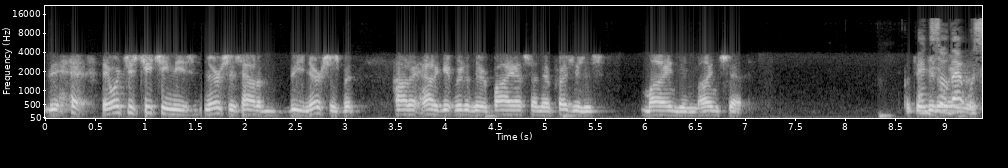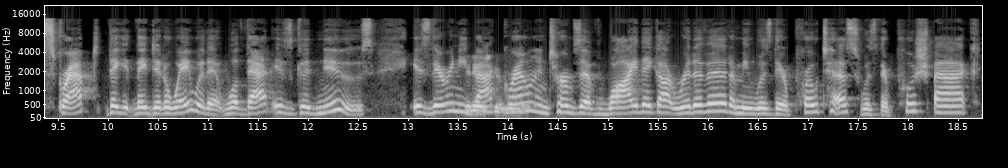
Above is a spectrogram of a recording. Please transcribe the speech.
they weren't just teaching these nurses how to be nurses, but how to how to get rid of their bias and their prejudice mind and mindset. But they And so that was scrapped. They they did away with it. Well, that is good news. Is there any It background in terms of why they got rid of it? I mean, was there protest? Was there pushback?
